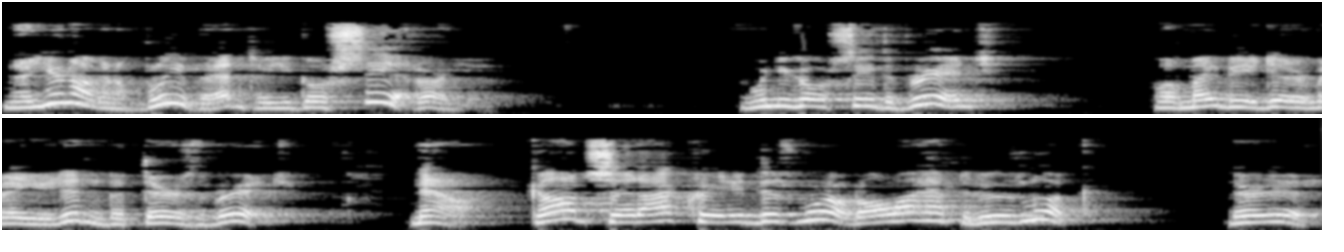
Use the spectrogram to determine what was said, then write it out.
Now you're not going to believe that until you go see it, are you? When you go see the bridge, well, maybe you did or maybe you didn't, but there's the bridge. Now, God said, I created this world. All I have to do is look. There it is.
